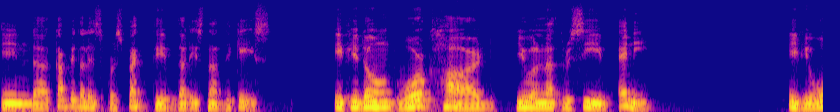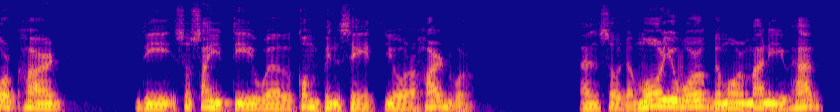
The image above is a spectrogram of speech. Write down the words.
in the capitalist perspective, that is not the case. If you don't work hard, you will not receive any. If you work hard, the society will compensate your hard work. And so the more you work, the more money you have.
